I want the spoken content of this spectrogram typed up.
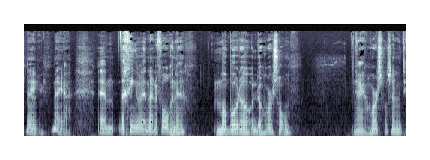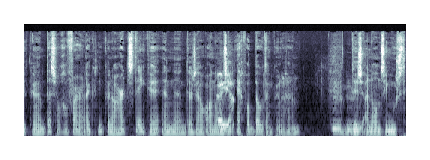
Nee, nou ja. Ehm, dan gingen we naar de volgende. Moboro de horsel. Nou ja, horsels zijn natuurlijk eh, best wel gevaarlijk. Die kunnen hard steken en eh, daar zou Anansi ja. echt wel dood aan kunnen gaan. Mhm. Dus Anansi moest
